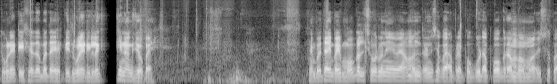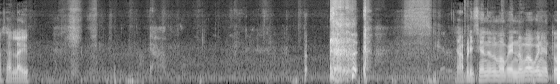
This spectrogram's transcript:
ધૂળેટી છે તો બધા હેપી ધૂળેટી લખી નાખજો ભાઈ. ને બધા ભાઈ, મોગલ છોરુને આમંત્રણ છે ભાઈ, આપણે ભગુડા પ્રોગ્રામમાં મળીશું પાછા લાઈવ આપણી ચેનલમાં ભાઈ નવા હોય ને તો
